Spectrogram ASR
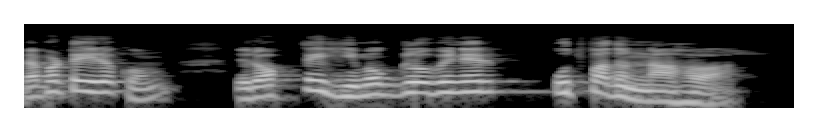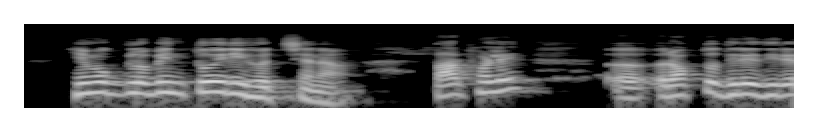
ব্যাপারটা এরকম রক্তে হিমোগ্লোবিনের উৎপাদন না হওয়া, হিমোগ্লোবিন তৈরি হচ্ছে না, তার ফলে রক্ত ধীরে ধীরে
